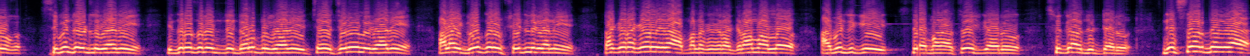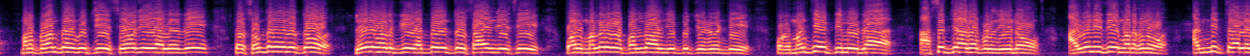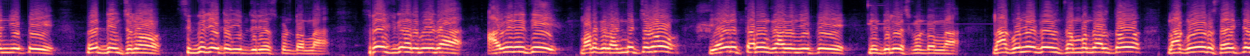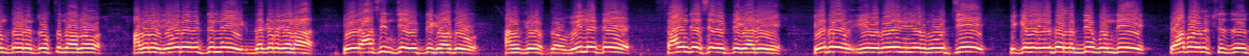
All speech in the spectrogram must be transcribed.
సిమెంట్ రోడ్లు కానీ ఇతరతర డెవలప్లు కానీ చెరువులు కానీ అలాగే గోకులం షెడ్లు కానీ రకరకాలుగా మన గ్రామాల్లో అభివృద్ధికి మన సురేష్ గారు శ్రీకారం చుట్టారు. నిస్వార్థంగా మన ప్రాంతానికి వచ్చి సేవ చేయాలని తన సొంత నిధులతో లేని వాళ్ళకి ఎంతో ఎంతో సాయం చేసి వాళ్ళ మండలంలో పొందాలని చెప్పించేటువంటి ఒక మంచి వ్యక్తి మీద అసత్యారోపణలు చేయడం అవినీతి మనకును అందించాలని చెప్పి ప్రయత్నించడం సిగ్గు చేయటం చెప్పి తెలియజేసుకుంటున్నా. సురేష్ గారి మీద అవినీతి మనకు అందించడం ఎవరి తరం కాదని చెప్పి నేను తెలియజేసుకుంటున్నా. నాకున్నటువంటి సంబంధాలతో నాకున్నటువంటి సాహిత్యంతో నేను చూస్తున్నాను. అతను ఎవరి వ్యక్తిని దగ్గర కూడా ఏది ఆశించే వ్యక్తి కాదు. అతనికి వీలైతే సాయం చేసే వ్యక్తి కానీ ఏదో ఈ ఉదయం వచ్చి ఇక్కడ ఏదో లబ్ధి పొంది వ్యాపార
